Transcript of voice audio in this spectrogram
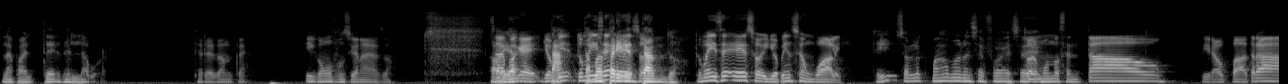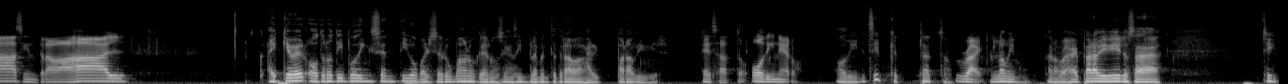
la parte del labor. Interesante. ¿Y cómo funciona eso? Todavía ¿Sabes por qué? Yo ta- tú me dices eso. Tú me dices eso y yo pienso en Wally. Sí, eso es lo que más o menos ese fue ese. Todo el mundo sentado, tirado para atrás, sin trabajar. Hay que ver otro tipo de incentivo para el ser humano que no sea simplemente trabajar para vivir. Exacto. O dinero. O din- Sí, que exacto. Right. Es lo mismo. Trabajar Right. para vivir, o sea. Sí.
